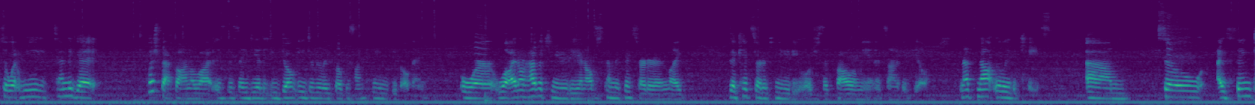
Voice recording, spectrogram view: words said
so what we tend to get pushback on a lot is this idea that you don't need to really focus on community building or well i don't have a community and i'll just come to kickstarter and like the kickstarter community will just like follow me and it's not a big deal and that's not really the case um, so i think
